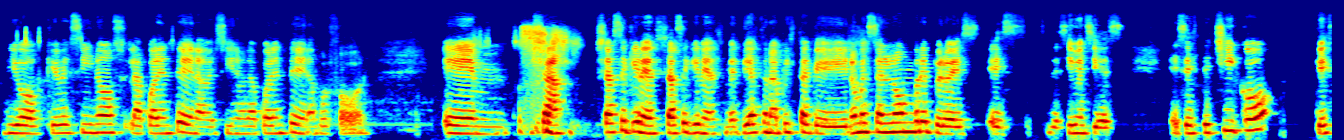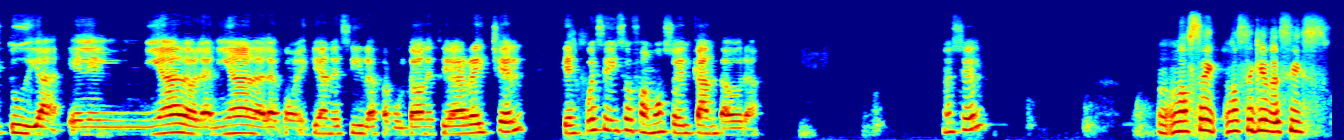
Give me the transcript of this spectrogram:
Dios, qué vecinos. La cuarentena, vecinos, la cuarentena, por favor. Em, ya, ya sé quién es, ya sé quién es. Me tiraste una pista que no me sé el nombre, pero es, es, decime si es. Es este chico que estudia en el NIADA o la NIADA, la, como le quieran decir, la facultad donde estudia Rachel, que después se hizo famoso, él canta ahora. ¿No es él? No sé, no sé quién decís.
